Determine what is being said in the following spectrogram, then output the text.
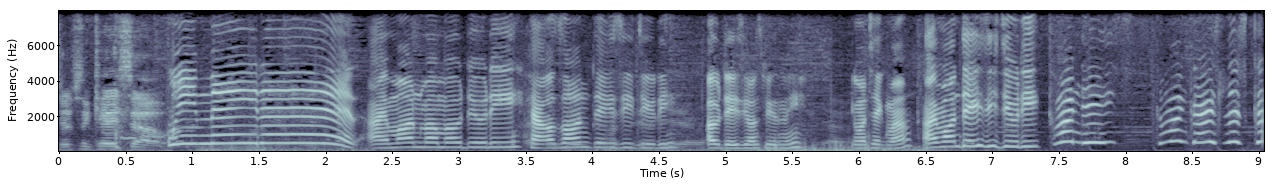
Chips and queso. We made it! I'm on Momo duty. Cal's on Daisy duty. Oh, Daisy wants to be with me? You wanna take Mo? I'm on Daisy duty. Come on, Daisy. Come on, guys, let's go.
